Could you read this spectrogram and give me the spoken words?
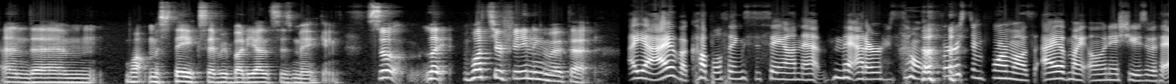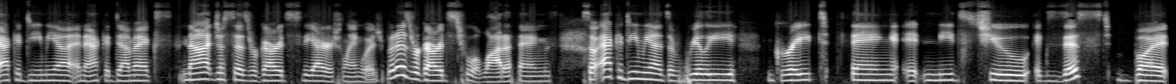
and um, what mistakes everybody else is making. So, like, what's your feeling about that? Uh, yeah, I have a couple things to say on that matter. So, first and foremost, I have my own issues with academia and academics, not just as regards to the Irish language, but as regards to a lot of things. So, academia is a really great thing. It needs to exist, but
